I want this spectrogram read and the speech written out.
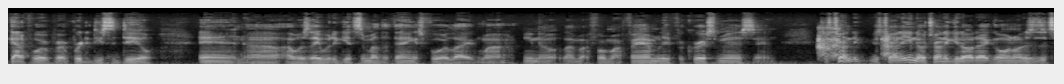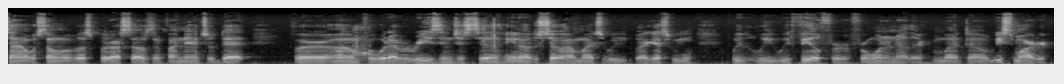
got it for a, pretty decent deal, and uh, I was able to get some other things for like my you know like my, for my family for Christmas and. Just trying to, just trying to, you know, trying to get all that going on. This is the time where some of us put ourselves in financial debt for um, for whatever reason, just to you know to show how much we I guess we we, we, we feel for, for one another. But uh, be smarter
